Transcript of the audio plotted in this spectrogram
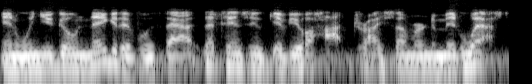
And when you go negative with that, that tends to give you a hot, dry summer in the Midwest.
